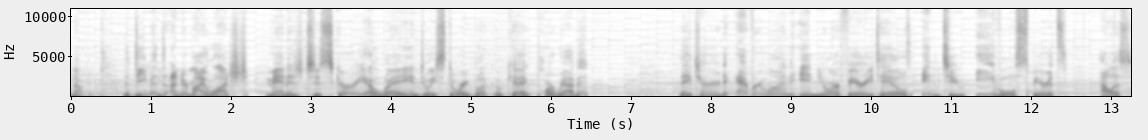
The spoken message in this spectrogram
No. The demons under my watch managed to scurry away into a storybook. Okay, poor rabbit. They turned everyone in your fairy tales into evil spirits, Alice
